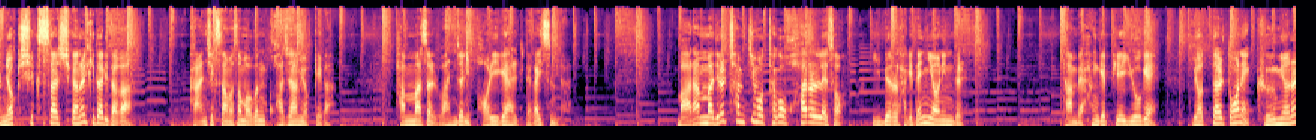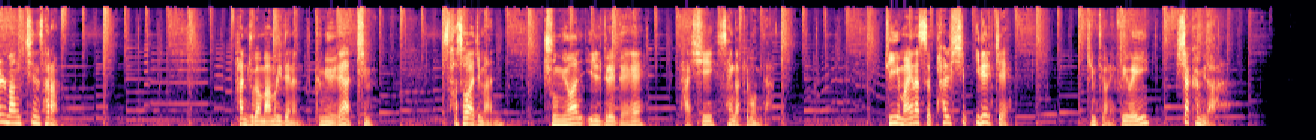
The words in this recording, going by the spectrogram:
저녁 식사 시간을 기다리다가 간식 삼아서 먹은 과자 몇 개가 밥맛을 완전히 버리게 할 때가 있습니다. 말 한마디를 참지 못하고 화를 내서 이별을 하게 된 연인들. 담배 한 개 피의 유혹에 몇 달 동안의 금연을 망친 사람. 한 주가 마무리되는 금요일의 아침. 사소하지만 중요한 일들에 대해 다시 생각해 봅니다. D-81일째 김태훈의 프리웨이 시작합니다.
